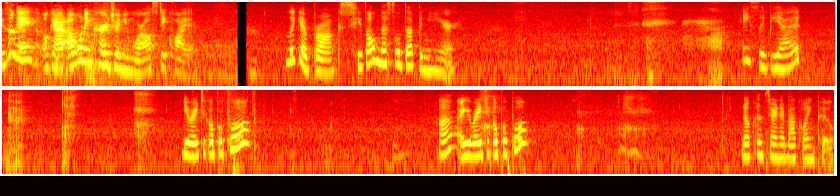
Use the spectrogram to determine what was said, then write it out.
It's okay. Okay, I, I won't encourage you anymore. I'll stay quiet. Look at Bronx. He's all nestled up in here. Hey, sleepyhead. You ready to go poo poo? Huh? Are you ready to go poo poo? No concern about going poo.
